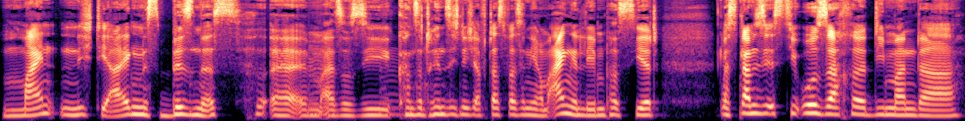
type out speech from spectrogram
meinten nicht ihr eigenes Business. Äh, mhm. Also sie mhm. konzentrieren sich nicht auf das, was in ihrem eigenen Leben passiert. Was glauben Sie, ist die Ursache, die man da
